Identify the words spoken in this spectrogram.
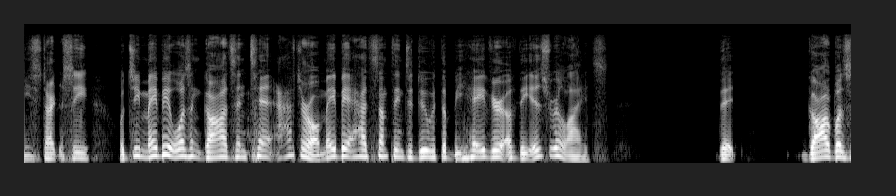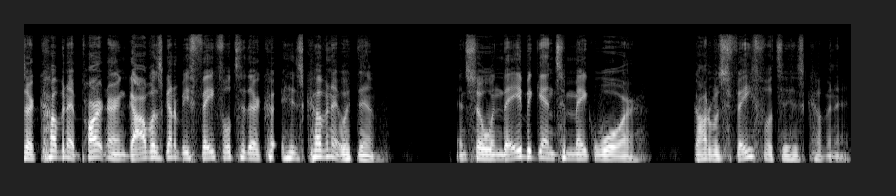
And you start to see, well, gee, maybe it wasn't God's intent after all. Maybe it had something to do with the behavior of the Israelites. That God was their covenant partner and God was going to be faithful to their, his covenant with them. And so when they began to make war, God was faithful to his covenant.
